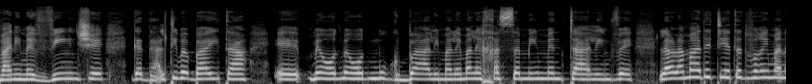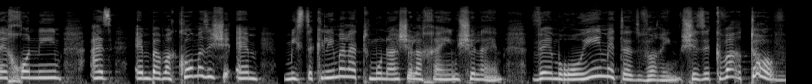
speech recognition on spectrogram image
ואני מבין שגדלתי בבית המאוד מאוד מוגבל, עם מלא מלא חסמים מנטליים, ולא למדתי את הדברים הנכונים, אז הם במקום הזה שהם מסתכלים על התמונה של החיים שלהם, והם רואים את הדברים, שזה כבר טוב,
